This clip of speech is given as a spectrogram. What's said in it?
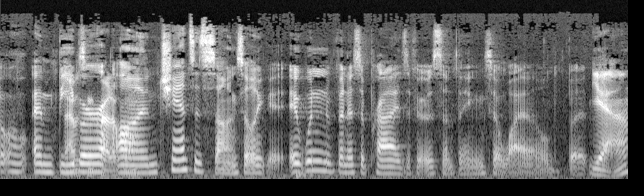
Oh, and Bieber on Chance's song. So like, it- it wouldn't have been a surprise if it was something so wild. But Yeah,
